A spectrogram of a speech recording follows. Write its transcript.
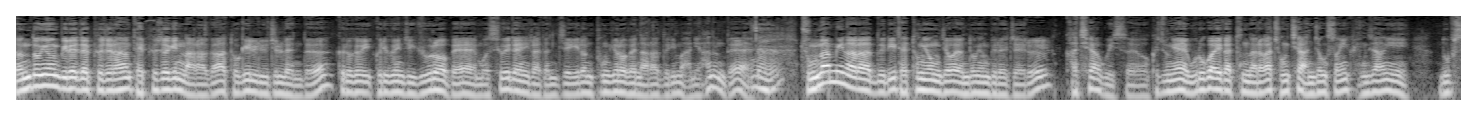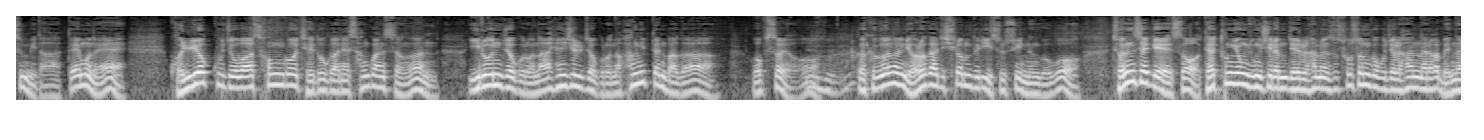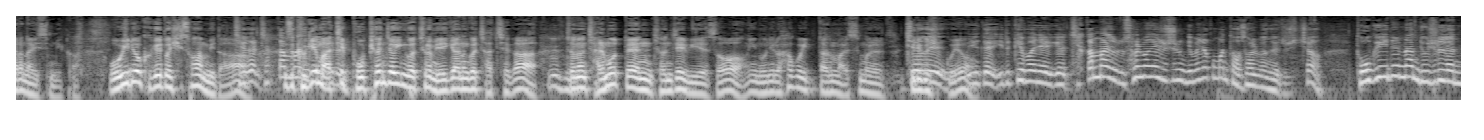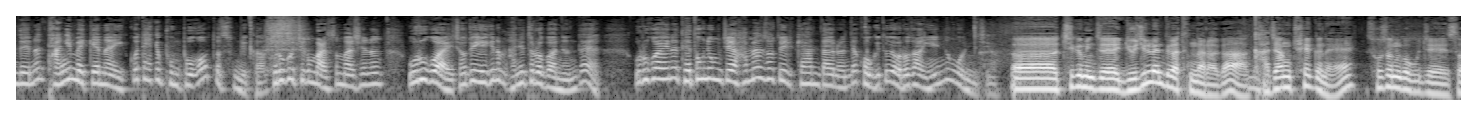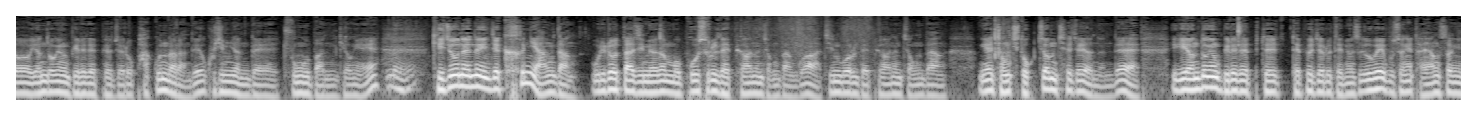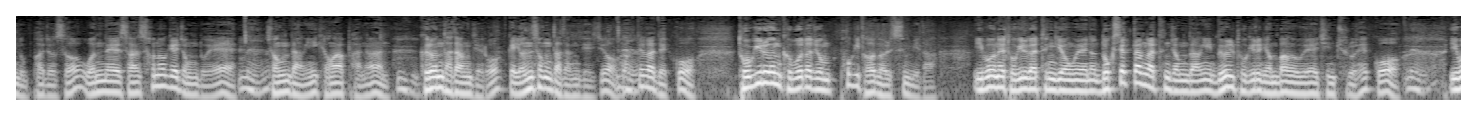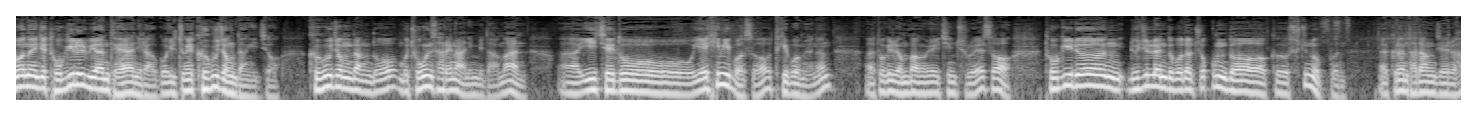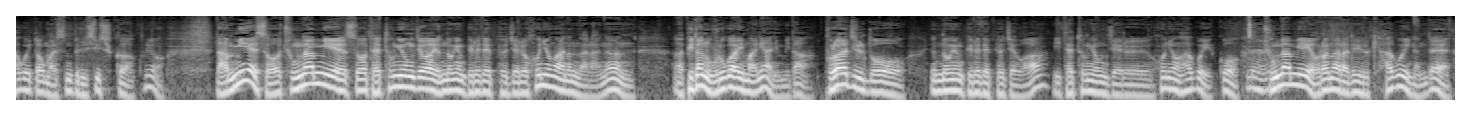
연동형 비례대표제를 하는 대표적인 나라가 독일, 뉴질랜드 그리고 그리고 이제 유럽의 뭐 스웨덴이라든지 이런 북유럽의 나라들이 많이 하는데 네. 중남미 나라들이 대통령제와 연동형 비례제를 같이 하고 있어요. 그 중에 우루과이 같은 나라가 정치 안정성이 굉장히 높습니다. 때문에 권력 구조와 선거 제도 간의 상관성은 이론적으로나 현실적으로나 확립된 바가 없어요. 그러니까 그거는 여러 가지 실험들이 있을 수 있는 거고 전 세계에서 대통령 중실험제를 하면서 소선거구제를 하는 나라가 몇 나라나 있습니까? 오히려 그게 더 희소합니다. 그래서 그게 마치 보편적인 것처럼 얘기하는 것 자체가 저는 잘못된 전제 위에서 이 논의를 하고 있다는 말씀을 드리고 싶고요. 그러니까 이렇게만 얘기 잠깐만 설명해 주시는 김에 조금만 더 설명해 주시죠. 독일이나 뉴질랜드에는 당이 몇 개나 있고 되게 분포가 어떻습니까? 그리고 지금 말씀하시는 우루과이 저도 얘기는 많이 들어봤는데 우루과이는 대통령제 하면서도 이렇게 한다는데 거기도 여러 당이 있는 건지요? 어, 지금 이제 뉴질랜드 같은 나라가 네. 가장 최근에 소선거구제에서 연동형 비례대표제로 바꾼 나라인데요. 90년대 중후반 경에 네. 기존에는 이제 큰 양당 우리로 따지면은 뭐 보수를 대표하는 정당과 진보를 대표하는 정당 의 정치 독점 체제였는데 이게 연동형 비례대표제로 되면서 의회 구성의 다양성이 높아져서 원내에서 한 서너 개 정도의 네. 정당이 경합하는 그런 다당제로 그러니까 연성 다당제죠 네. 확대가 됐고 독일은 그보다 좀 폭이 더 넓습니다. 이번에 독일 같은 경우에는 녹색당 같은 정당이 늘 독일은 연방의회에 진출을 했고 네. 이번에 이제 독일을 위한 대안이라고 일종의 극우 정당이죠. 극우 정당도 뭐 좋은 사례는 아닙니다만 아, 이 제도에 힘입어서 어떻게 보면은 아, 독일 연방의회에 진출을 해서 독일은 뉴질랜드보다 조금 더 그 수준 높은 아, 그런 다당제를 하고 있다고 말씀드릴 수 있을 것 같고요. 남미에서 중남미에서 대통령제와 연동형 비례대표제를 혼용하는 나라는 아, 비단 우루과이만이 아닙니다. 브라질도 연동형 비례대표제와 이 대통령제를 혼용하고 있고 네. 중남미의 여러 나라들이 이렇게 하고 있는데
